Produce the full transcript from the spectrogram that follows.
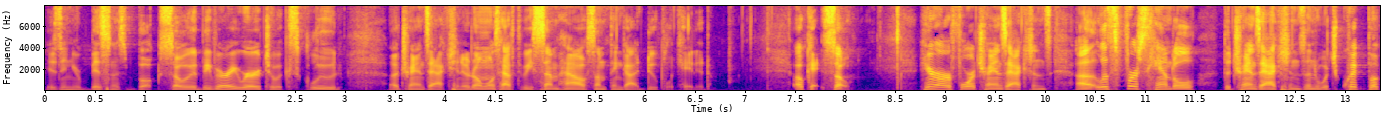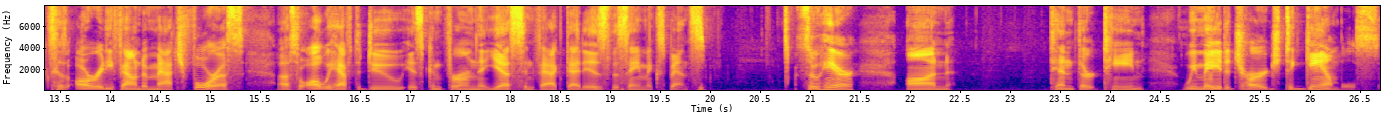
is in your business book. So it would be very rare to exclude a transaction. It would almost have to be somehow something got duplicated. Okay, so here are four transactions. Uh, let's first handle the transactions in which QuickBooks has already found a match for us. Uh, so all we have to do is confirm that yes, in fact, that is the same expense. So here on 1013, we made a charge to Gambles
